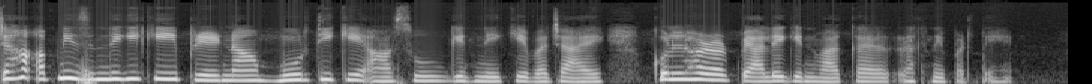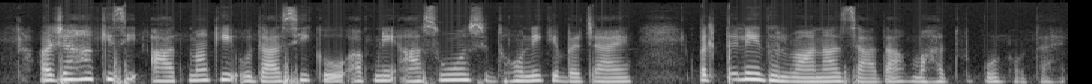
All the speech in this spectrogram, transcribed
जहाँ अपनी ज़िंदगी की प्रेरणा मूर्ति के आँसू गिनने के बजाय कुल्हड़ और प्याले गिनवा कर रखने पड़ते हैं। और जहाँ किसी आत्मा की उदासी को अपने आंसुओं से धोने के बजाय पत्तलें धुलवाना ज़्यादा महत्वपूर्ण होता है।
